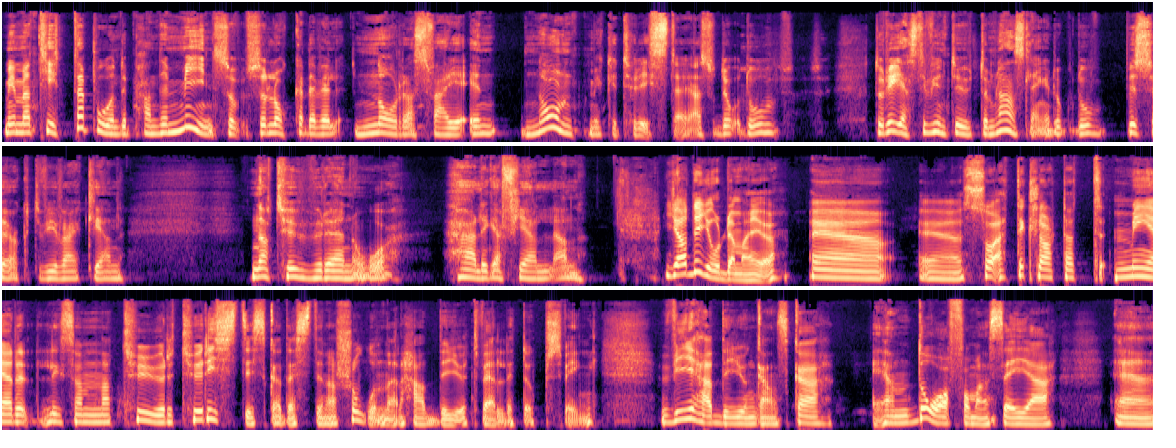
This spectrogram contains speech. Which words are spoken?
Men om man tittar på under pandemin så, så lockade väl norra Sverige enormt mycket turister. Alltså då, då då reste vi inte utomlands längre. Då, då besökte vi verkligen naturen och härliga fjällen. Ja, det gjorde man ju. Eh, så att det är klart att mer liksom naturturistiska destinationer hade ju ett väldigt uppsving. Vi hade ju en ganska, ändå får man säga, Eh,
